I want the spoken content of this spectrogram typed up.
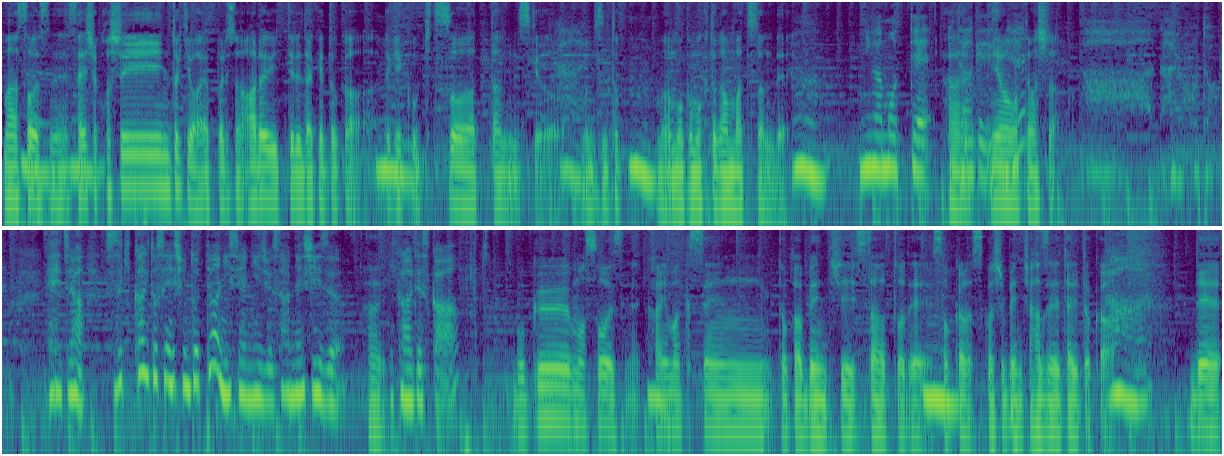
まあそうですね、うん最初腰の時はやっぱりその歩いてるだけとかでうん。結構きつそうだったんですけど、い。まあ別にと、うん。まあ、黙々と頑張ってたんで、うん。見守っていたはいわけですね、見守ってました。ああなるほど。えじゃあ鈴木海斗選手にとっては2023年シーズンはい。いかがですか？僕もそうですね、うん。開幕戦とかベンチスタートで、うん。そこから少しベンチ外れたりとか、はい。で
